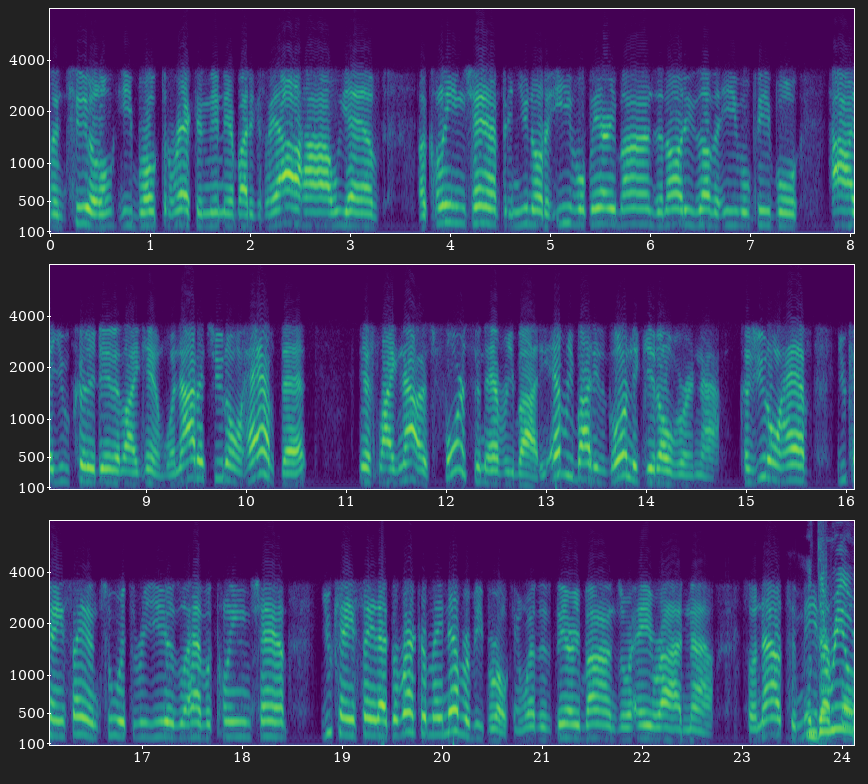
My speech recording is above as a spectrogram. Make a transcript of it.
until he broke the record, and then everybody could say, ah, aha, we have a clean champ, and you know the evil Barry Bonds and all these other evil people, how you could have did it like him. Well, now that you don't have that, it's like now it's forcing everybody. Everybody's going to get over it now because you don't have, you can't say in two or three years we'll have a clean champ. You can't say that the record may never be broken, whether it's Barry Bonds or A Rod now. So now to me, the real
